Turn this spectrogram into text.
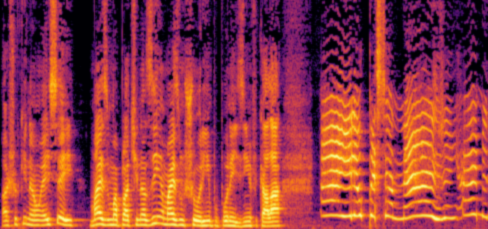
Acho que não. É isso aí. Mais uma platinazinha, mais um chorinho pro Ponezinho ficar lá. Ah, ele é o personagem. Ai, meu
